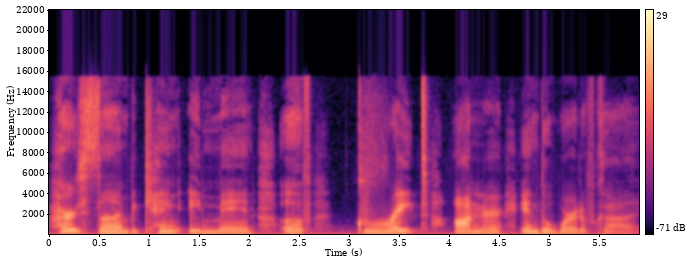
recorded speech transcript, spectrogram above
her son became a man of great honor in the word of God.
